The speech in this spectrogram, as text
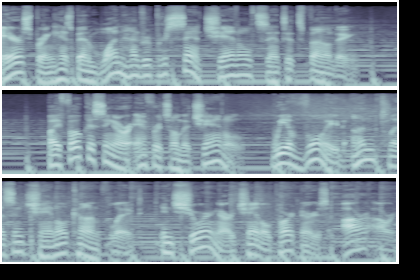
AireSpring has been 100% channeled since its founding. By focusing our efforts on the channel, we avoid unpleasant channel conflict, ensuring our channel partners are our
